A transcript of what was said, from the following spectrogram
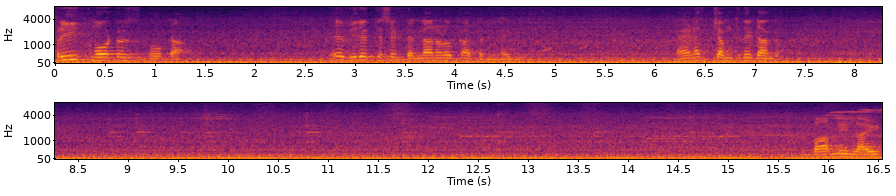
ਪ੍ਰੀਤ ਮੋਟਰਸ ਮੋਗਾ ਇਹ ਵੀਰੇ ਕਿਸੇ ਡੰਗਾ ਨਾਲੋਂ ਘੱਟ ਨਹੀਂ ਹੈਗੀ। ਹੈ ਨਾ ਚਮਕਦੇ ਡੰਗ। ਬਾਹਰਲੀ ਲਾਈਟ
